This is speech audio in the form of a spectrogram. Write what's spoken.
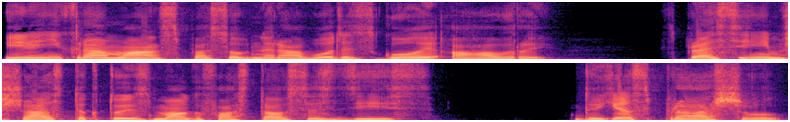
или некромант, способный работать с голой аурой. Спроси Нимшаста, кто из магов остался здесь. Да я спрашивал,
